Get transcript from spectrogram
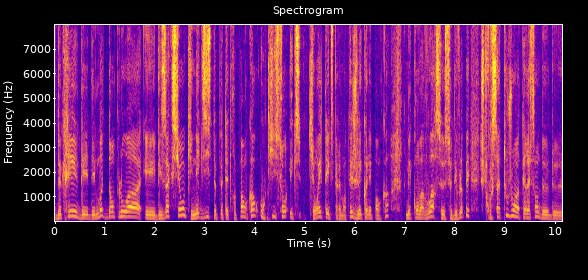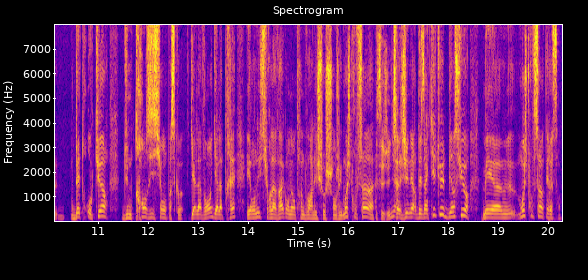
de créer des des modes d'emploi et des actions qui n'existent peut-être pas encore ou qui, sont qui ont été expérimentées, je ne les connais pas encore, mais qu'on va voir se, développer. Je trouve ça toujours intéressant d'être de, au cœur d'une transition parce qu'il y a l'avant, il y a l'après et on est sur la vague, on est en train de voir les choses changer. Moi, je trouve ça. Ça génère des inquiétudes, bien sûr, mais euh, moi, je trouve ça intéressant.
